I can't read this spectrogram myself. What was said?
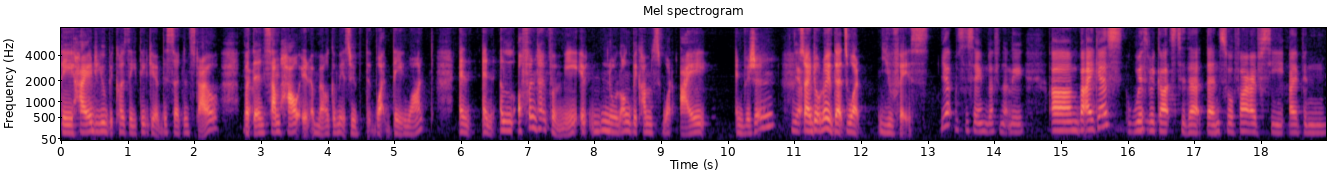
they hired you because they think you have this certain style, but then somehow it amalgamates with what they want. And and oftentimes for me, it no longer becomes what I envision. Yeah. So I don't know if that's what you face. Yeah, it's the same, definitely. Um, but I guess with regards to that, then so far I've see I've been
